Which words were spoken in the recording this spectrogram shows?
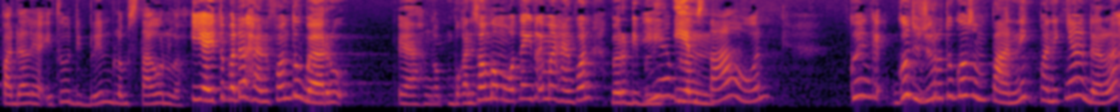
padahal ya itu dibeliin belum setahun loh. Iya itu padahal handphone tuh baru ya nggak bukan sombong maksudnya itu emang handphone baru iya dibeliin. belum setahun gue yang kayak gue jujur tuh gue langsung panik paniknya adalah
